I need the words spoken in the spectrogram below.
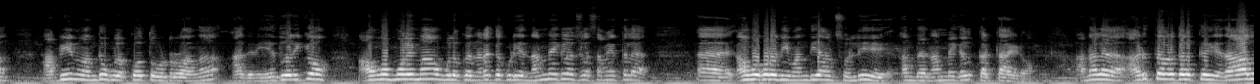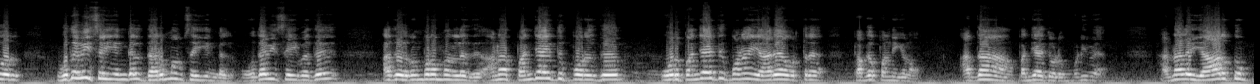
அப்படின்னு வந்து உங்களை கோத்து விட்ருவாங்க அது எது வரைக்கும் அவங்க மூலயமா உங்களுக்கு நடக்கக்கூடிய நன்மைகளும் சில சமயத்தில் அவங்க கூட நீ வந்தியான்னு சொல்லி அந்த நன்மைகள் கட்டாயிடும். அதனால் அடுத்தவர்களுக்கு ஏதாவது ஒரு உதவி செய்யுங்கள் தர்மம் செய்யுங்கள். உதவி செய்வது அது ரொம்ப ரொம்ப நல்லது. ஆனால் பஞ்சாயத்துக்கு போகிறது ஒரு பஞ்சாயத்துக்கு போனால் யாரையா ஒருத்தரை பகை பண்ணிக்கணும். அதுதான் பஞ்சாயத்தோட முடிவை. அதனால் யாருக்கும்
